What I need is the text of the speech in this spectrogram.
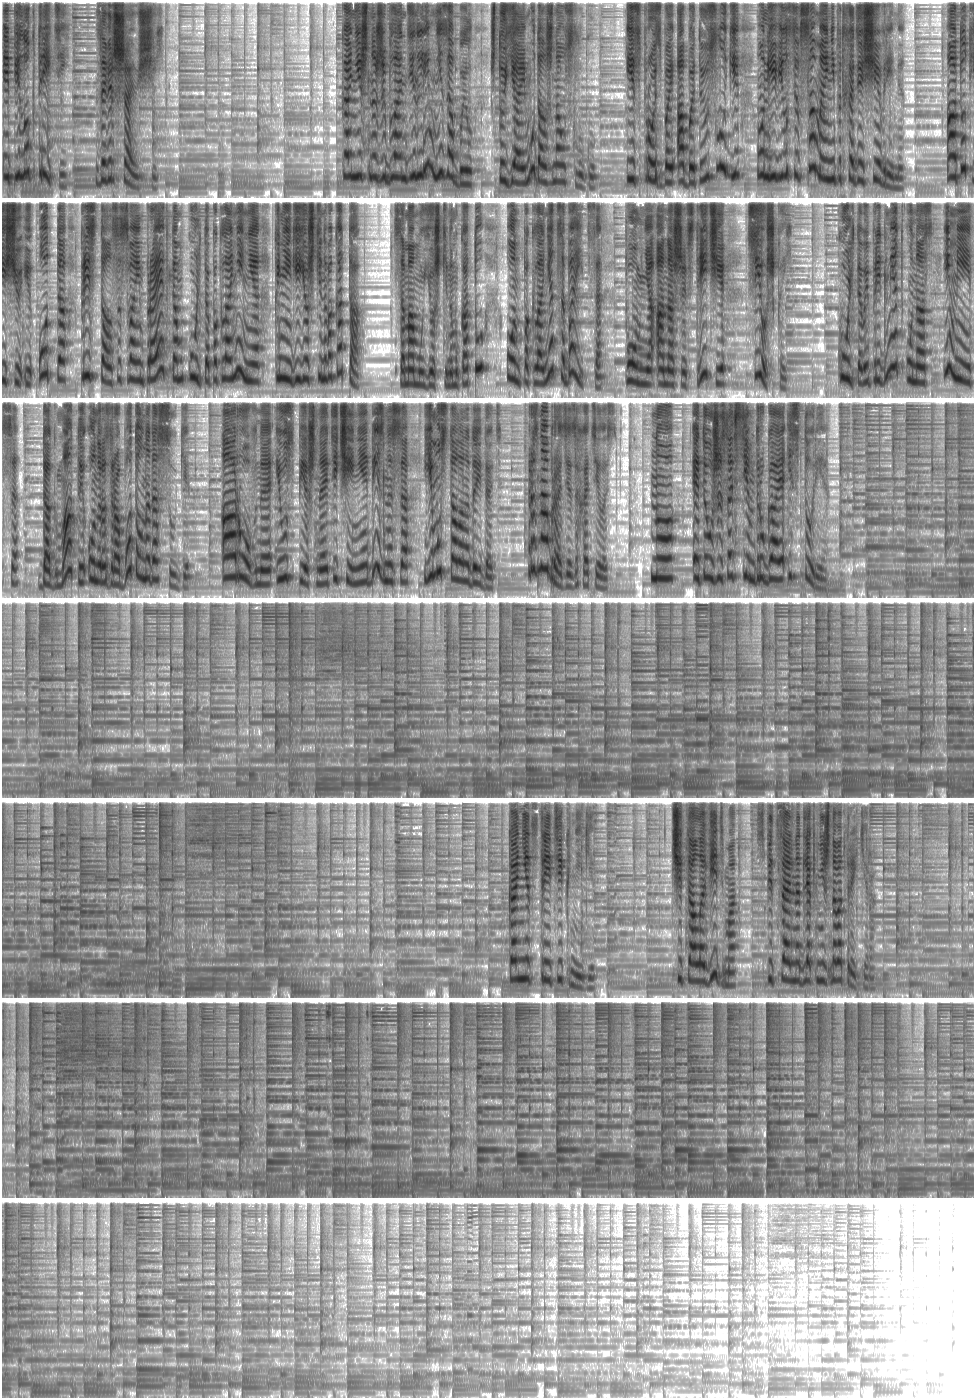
Эпилог третий, завершающий. Конечно же, блондин Лим не забыл, что я ему должна услугу. И с просьбой об этой услуге он явился в самое неподходящее время. А тут еще и Отто пристал со своим проектом культа поклонения книги Ёшкиного кота. Самому Ёшкиному коту он поклоняться боится, помня о нашей встрече с Ёшкой. Культовый предмет у нас имеется, догматы он разработал на досуге, а ровное и успешное течение бизнеса ему стало надоедать. Разнообразие захотелось. Но это уже совсем другая история. Конец третьей книги. Читала ведьма специально для книжного трекера.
